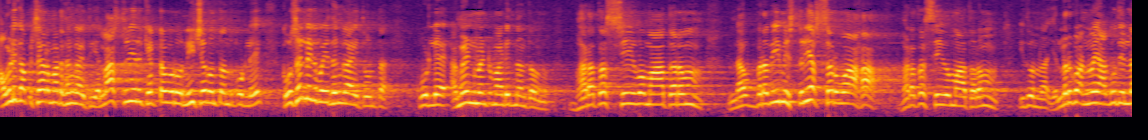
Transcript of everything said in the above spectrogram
ಅವಳಿಗೆ ಅಪಚಾರ ಮಾಡಿದಂಗಾಯಿತು. ಎಲ್ಲ ಸ್ತ್ರೀಯರು ಕೆಟ್ಟವರು, ನೀಚರು ಅಂತ ಅಂದ ಕೂಡಲೇ ಕೌಸಲ್ಯಗೆ ಬೈದಂಗಾಯಿತು ಅಂತ ಕೂಡಲೇ ಅಮೆಂಡ್ಮೆಂಟ್ ಮಾಡಿದ್ನಂತವನು. ಭರತಸ್ಯೈವ ಮಾತರಂ, ನವ್ರವೀಮಿ ಸ್ತ್ರೀಯ ಸರ್ವಾಹ. ಭರತಸ್ಯೈವ ಮಾತರಂ. ಇದು ನ ಎಲ್ಲರಿಗೂ ಅನ್ವಯ ಆಗುವುದಿಲ್ಲ.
